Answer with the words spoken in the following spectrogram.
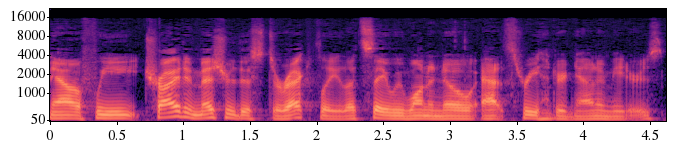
Now, if we try to measure this directly, let's say we want to know at 300 nanometers,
